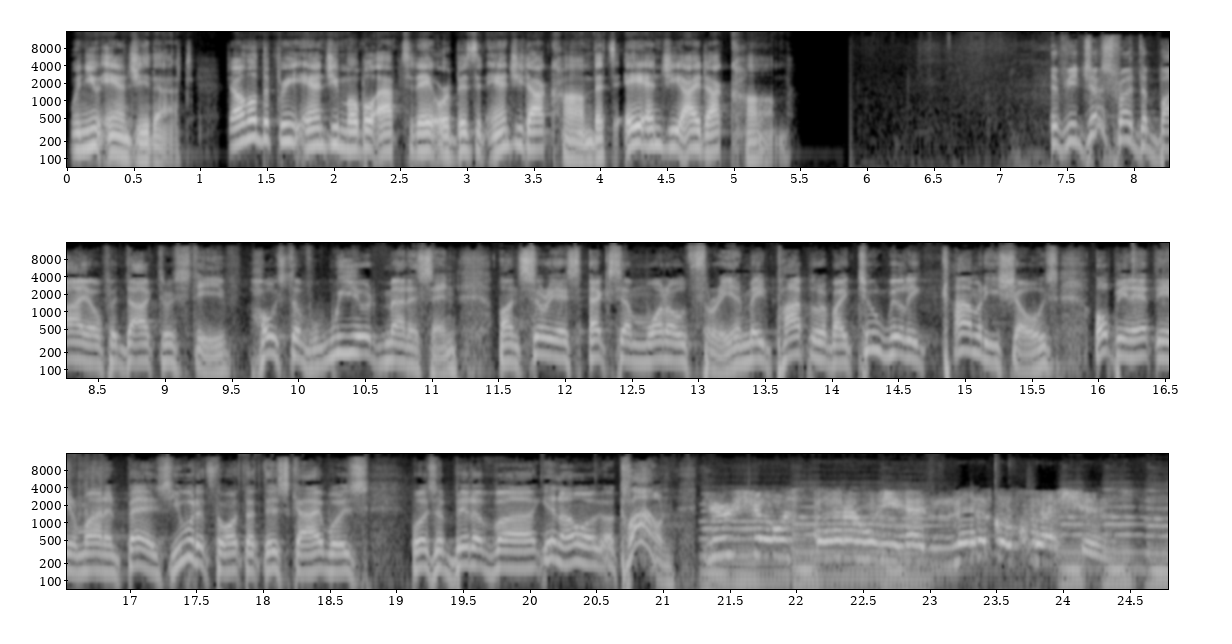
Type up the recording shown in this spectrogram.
when you Angie that. Download the free Angie mobile app today or visit Angie.com. That's A-N-G-I dot com. If you just read the bio for Dr. Steve, host of Weird Medicine on Sirius XM 103 and made popular by two really comedy shows, Opie and Anthony and Ron and Fez, you would have thought that this guy was was a bit of, uh, you know, a, a clown. Your show was better when you had medical questions.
